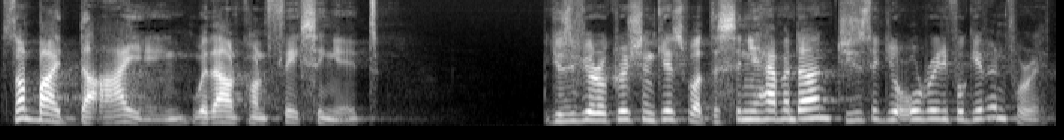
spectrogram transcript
It's not by dying without confessing it. Because if you're a Christian, guess what? The sin you haven't done, Jesus said you're already forgiven for it.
